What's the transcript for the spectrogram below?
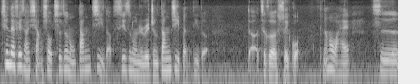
现在非常享受吃这种当季的 seasonal region 当季本地的的这个水果，然后我还吃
